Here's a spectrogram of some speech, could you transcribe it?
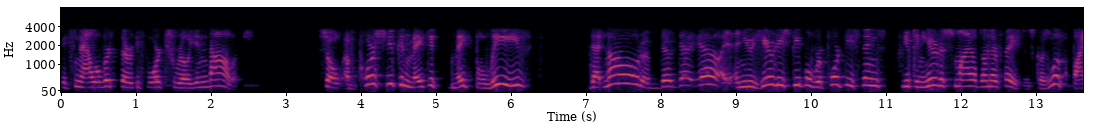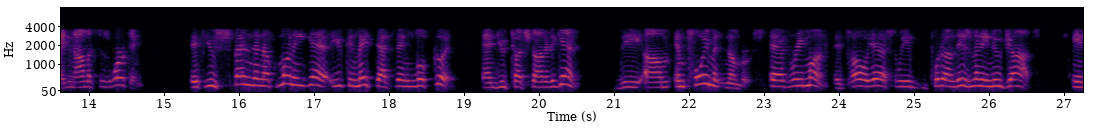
It's now over $34 trillion. So of course you can make it make believe that no, the, the, the, yeah, and you hear these people report these things, you can hear the smiles on their faces because look, Bidenomics is working. If you spend enough money, yeah, you can make that thing look good. And you touched on it again. The um, employment numbers every month. It's oh yes, we put on these many new jobs. In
